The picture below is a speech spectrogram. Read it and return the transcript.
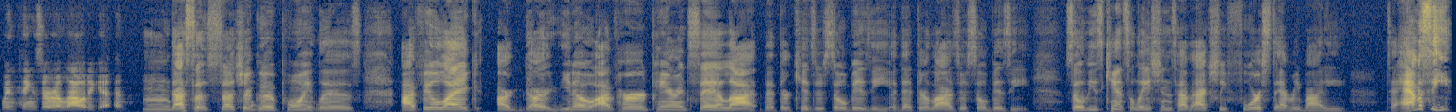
when things are allowed again. Mm, that's a, such a good point, Liz. I feel like our, our, you know, I've heard parents say a lot that their kids are so busy, that their lives are so busy. So these cancellations have actually forced everybody to have a seat.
